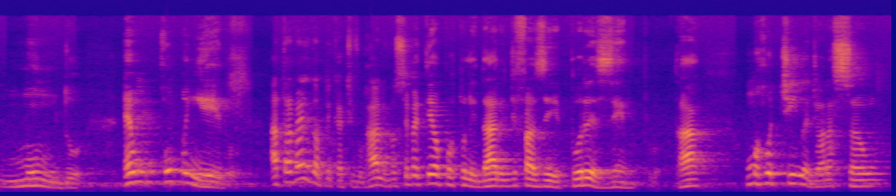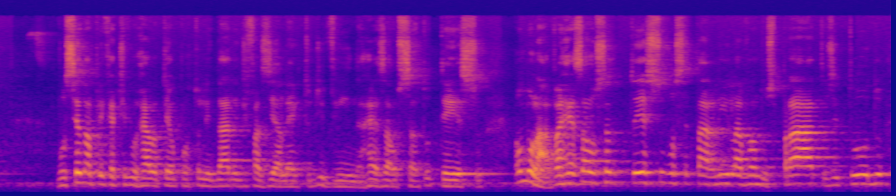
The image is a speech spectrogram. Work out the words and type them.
mundo. É um companheiro. Através do aplicativo Hello, você vai ter a oportunidade de fazer, por exemplo, tá? Uma rotina de oração. Você no aplicativo Hello tem a oportunidade de fazer a lecto divina, rezar o Santo Terço. Vamos lá, vai rezar o Santo Terço, você está ali lavando os pratos e tudo,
